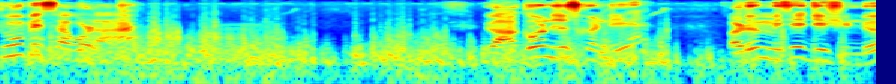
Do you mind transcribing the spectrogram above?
చూపిస్తా కూడా. అకౌంట్ చూసుకోండి. వాడు మెసేజ్ చేసిండు.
